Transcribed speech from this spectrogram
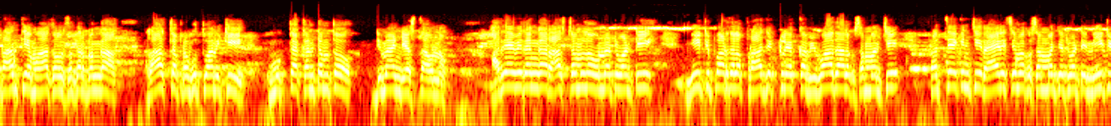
ప్రాంతీయ మహాసభ సందర్భంగా రాష్ట్ర ప్రభుత్వానికి ముక్త కంఠంతో డిమాండ్ చేస్తూ ఉన్నాం. అదేవిధంగా రాష్ట్రంలో ఉన్నటువంటి నీటిపారుదల ప్రాజెక్టుల యొక్క వివాదాలకు సంబంధించి ప్రత్యేకించి రాయలసీమకు సంబంధించినటువంటి నీటి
